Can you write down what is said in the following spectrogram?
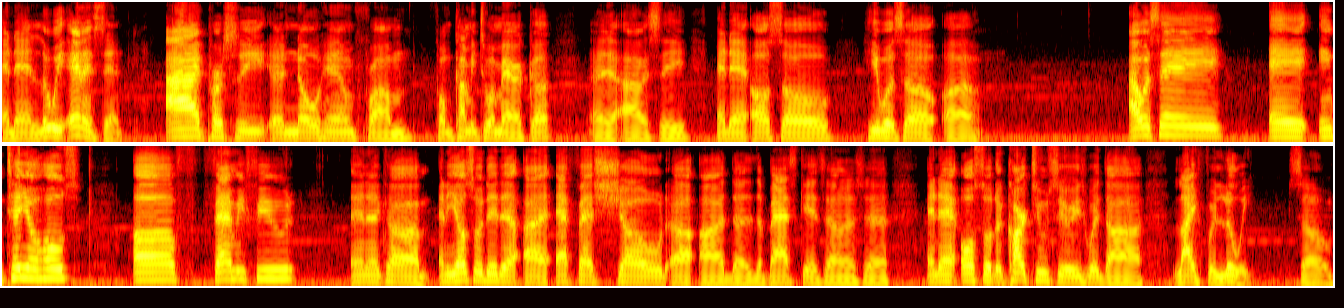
And then Louie Anderson, I personally uh, know him from from Coming to America, uh, obviously, and then also he was a uh, I would say a integral host of Family Feud. And um, and he also did a, a FS show, uh, uh, the the baskets, uh, and then also the cartoon series with uh, Life with Louie. So,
